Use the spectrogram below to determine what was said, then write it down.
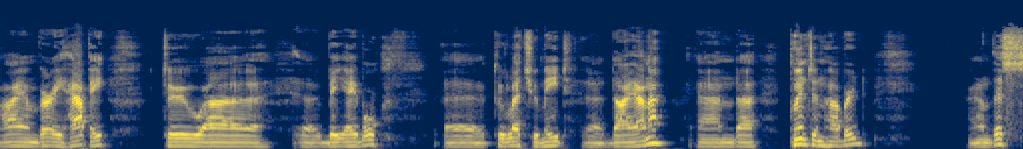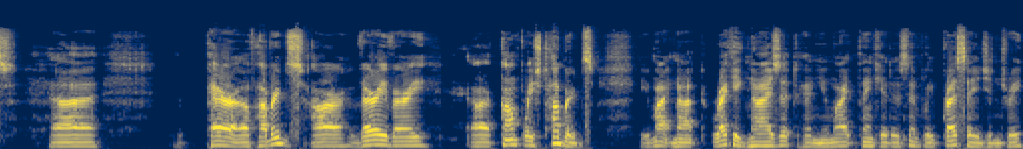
I am very happy to uh, uh, be able to let you meet Diana and Quentin Hubbard. And this pair of Hubbards are very, very uh, accomplished Hubbards. You might not recognize it, and you might think it is simply press agentry,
